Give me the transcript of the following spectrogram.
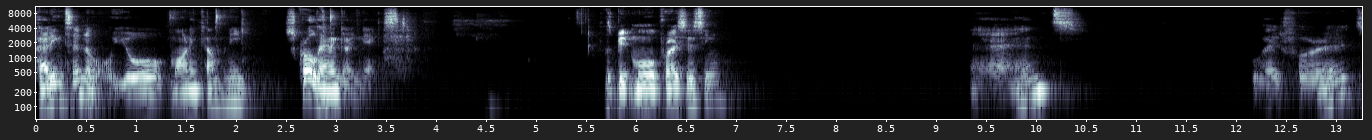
Paddington or your mining company. Scroll down and go next. There's a bit more processing. And wait for it.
